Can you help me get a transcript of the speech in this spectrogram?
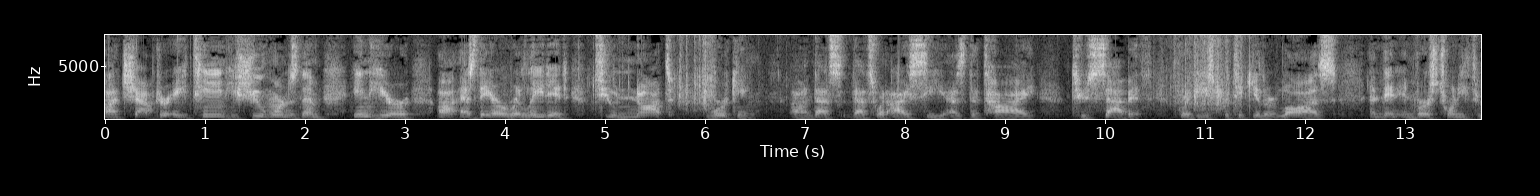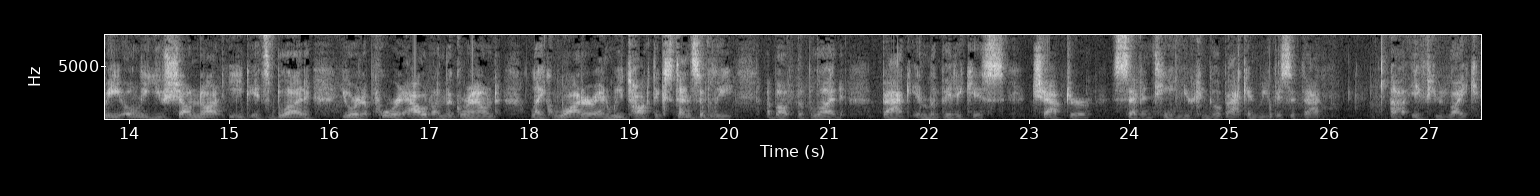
uh, chapter 18, he shoehorns them in here uh, as they are related to not working. Uh, that's that's what I see as the tie to Sabbath for these particular laws. And then in verse 23, only you shall not eat its blood, you are to pour it out on the ground like water. And we talked extensively about the blood back in Leviticus chapter 17. You can go back and revisit that uh, if you like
